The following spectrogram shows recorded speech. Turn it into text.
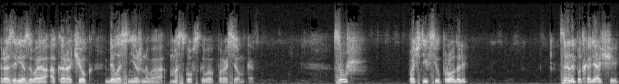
разрезывая окорочок белоснежного московского поросенка. Сушь почти всю продали, цены подходящие,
